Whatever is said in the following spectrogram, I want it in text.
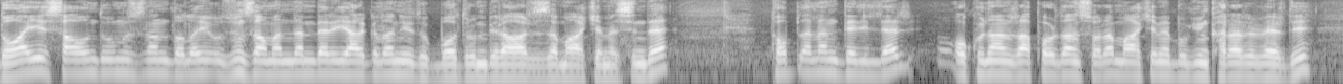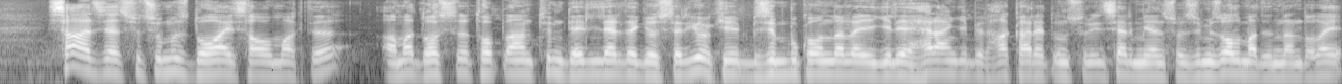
Doğayı savunduğumuzdan dolayı uzun zamandan beri yargılanıyorduk Bodrum Bir Ağır Ceza Mahkemesi'nde. Toplanan deliller okunan rapordan sonra mahkeme bugün kararı verdi. Sadece suçumuz doğayı savunmaktı. Ama dosyada toplanan tüm deliller de gösteriyor ki bizim bu konularla ilgili herhangi bir hakaret unsuru içermeyen sözümüz olmadığından dolayı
